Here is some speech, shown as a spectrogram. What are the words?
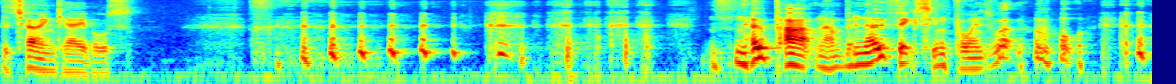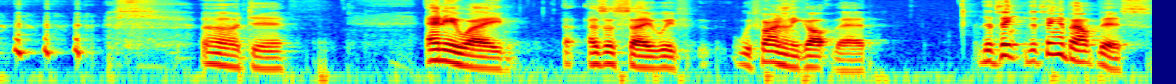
The towing cables. no part number, no fixing points. What? oh dear. Anyway, as I say, we've we finally got there. The thing, the thing about this,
